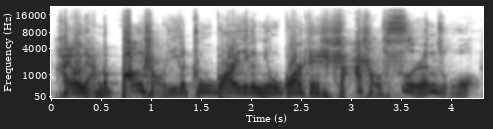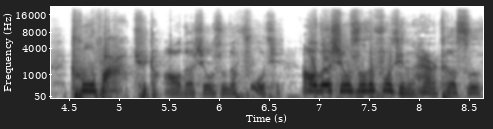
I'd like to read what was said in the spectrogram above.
还有两个帮手，一个猪官，一个牛官，这杀手四人组出发去找奥德修斯的父亲。奥德修斯的父亲莱尔特斯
